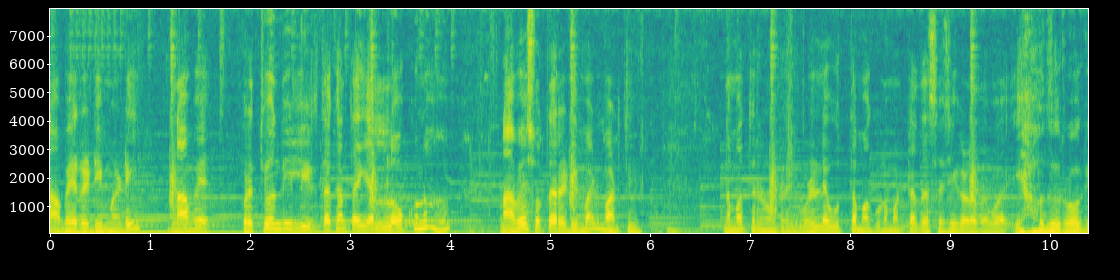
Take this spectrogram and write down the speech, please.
ನಾವೇ ರೆಡಿ ಮಾಡಿ ನಾವೇ ಪ್ರತಿಯೊಂದು ಇಲ್ಲಿ ಇರ್ತಕ್ಕಂಥ ಎಲ್ಲವಕ್ಕೂ ನಾವೇ ಸ್ವತಃ ರೆಡಿ ಮಾಡಿ ಮಾಡ್ತೀವಿ. ನಮ್ಮ ಹತ್ರ ನೋಡ್ರಿ ಒಳ್ಳೆ ಉತ್ತಮ ಗುಣಮಟ್ಟದ ಸಸಿಗಳದಾವ ಯಾವುದು ರೋಗ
